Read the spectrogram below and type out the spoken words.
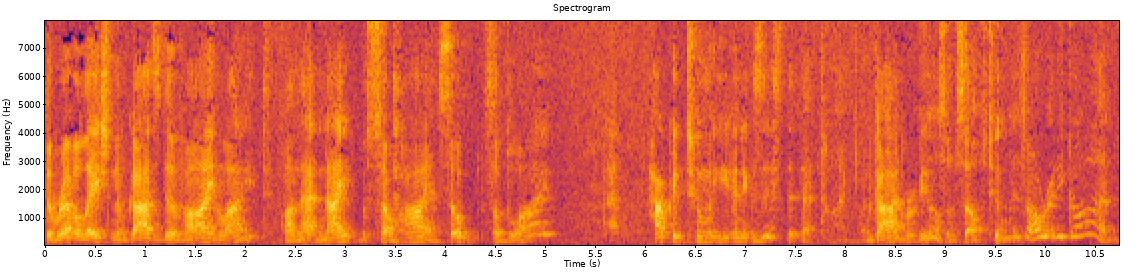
the revelation of God's divine light on that night was so high and so sublime How could Tuma even exist at that time? when God reveals himself to him, is already gone.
